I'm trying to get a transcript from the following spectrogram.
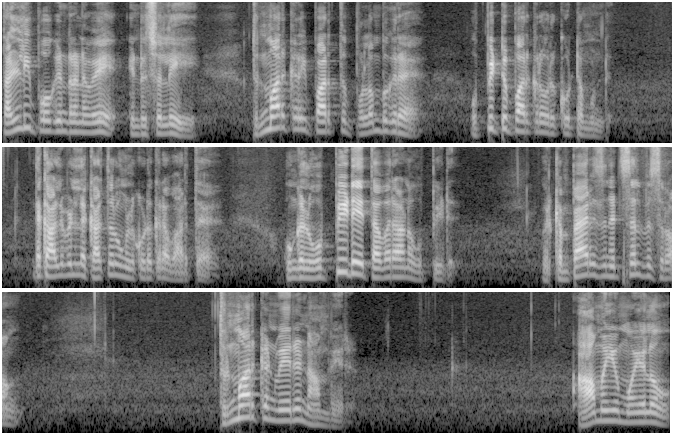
தள்ளி போகின்றனவே என்று சொல்லி துன்மார்க்கரை பார்த்து புலம்புகிற ஒப்பிட்டு பார்க்குற ஒரு கூட்டம் உண்டு. இந்த கால்வெளியில் கர்த்தர் உங்களுக்கு கொடுக்குற வார்த்தை உங்கள் ஒப்பீடே தவறான ஒப்பீடு. ஒரு கம்பேரிசன் இட் செல்ஃப் இஸ் ராங் துன்மார்க்கன் வேறு நாம் வேறு. ஆமையும் முயலும்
